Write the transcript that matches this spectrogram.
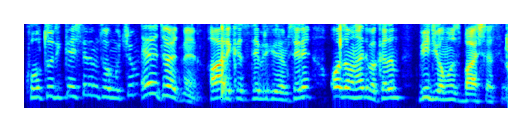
Koltuğu dikleştirdin mi Tonguç'um? Evet öğretmenim. Harikasın tebrik ediyorum seni. O zaman hadi bakalım videomuz başlasın.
